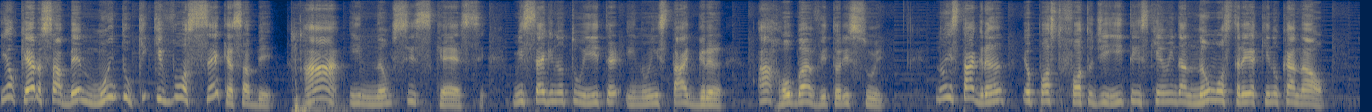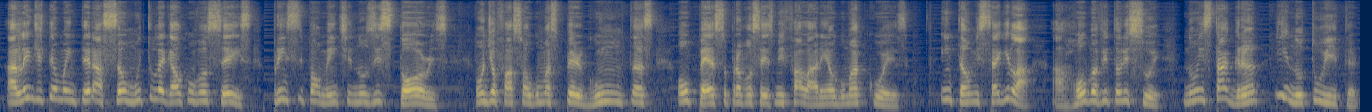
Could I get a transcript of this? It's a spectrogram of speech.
E eu quero saber muito o que, que você quer saber. Ah, e não se esquece, me segue no Twitter e no Instagram, arroba Vitorisui. No Instagram eu posto foto de itens que eu ainda não mostrei aqui no canal. Além de ter uma interação muito legal com vocês, principalmente nos stories, onde eu faço algumas perguntas ou peço para vocês me falarem alguma coisa. Então me segue lá, arroba Vitorisui, no Instagram e no Twitter.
